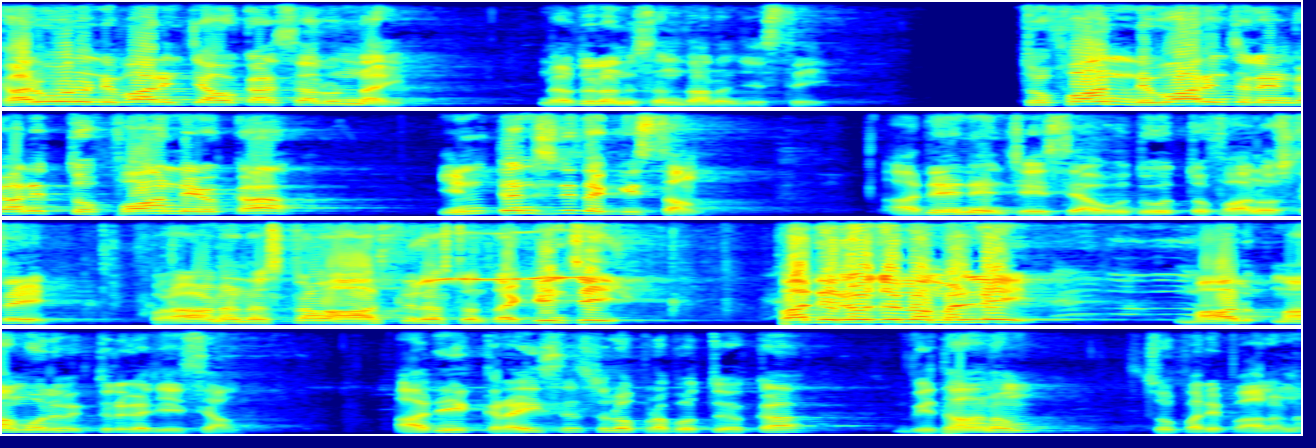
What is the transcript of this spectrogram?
కరువును నివారించే అవకాశాలు ఉన్నాయి. నదులు అనుసంధానం చేస్తే తుఫాన్ నివారించలేం కానీ తుఫాన్ యొక్క ఇంటెన్సిటీ తగ్గిస్తాం. అదే నేను చేసే ఆ ఉదూ తుఫాన్ వస్తే ప్రాణ నష్టం ఆస్తి నష్టం తగ్గించి పది రోజుల్లో మళ్ళీ మాలు మామూలు వ్యక్తులుగా చేశాం. అది క్రైసిస్లో ప్రభుత్వం యొక్క విధానం సుపరిపాలన.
